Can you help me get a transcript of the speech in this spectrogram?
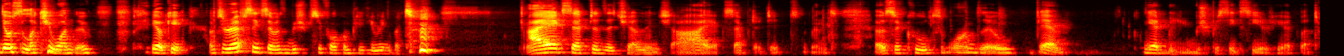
that was a lucky one though. yeah, okay. After f6 I was bishop c4 completely win, but I accepted the challenge. I accepted it. And that was a cool one though. Yeah. He had bishop e6 here, he had, but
